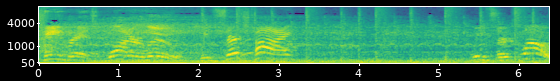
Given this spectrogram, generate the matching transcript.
Cambridge, Waterloo. We've searched high. We've searched low.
